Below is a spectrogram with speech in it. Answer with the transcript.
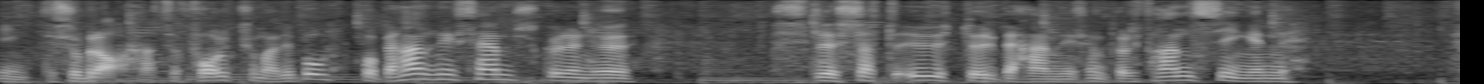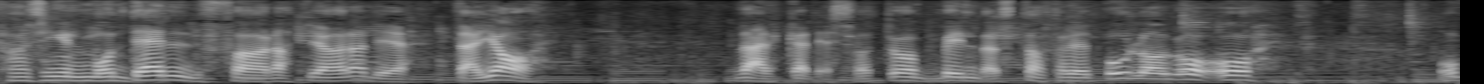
inte så bra. Alltså folk som hade bott på behandlingshem skulle nu slussat ut ur behandlingshemmet och det fanns ingen, det fanns ingen modell för att göra det där jag verkade. Så att då bildade, startade ett bolag och, och, och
